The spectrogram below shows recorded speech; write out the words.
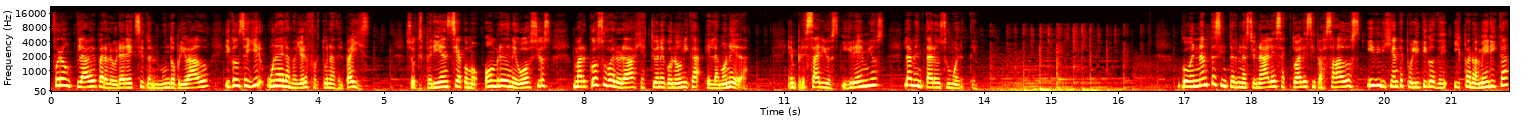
fueron clave para lograr éxito en el mundo privado y conseguir una de las mayores fortunas del país. Su experiencia como hombre de negocios marcó su valorada gestión económica en la moneda, empresarios y gremios lamentaron su muerte. Gobernantes internacionales actuales y pasados y dirigentes políticos de Hispanoamérica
